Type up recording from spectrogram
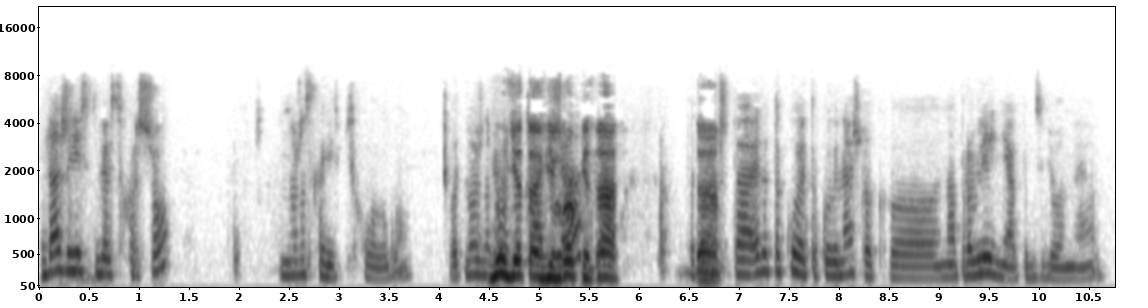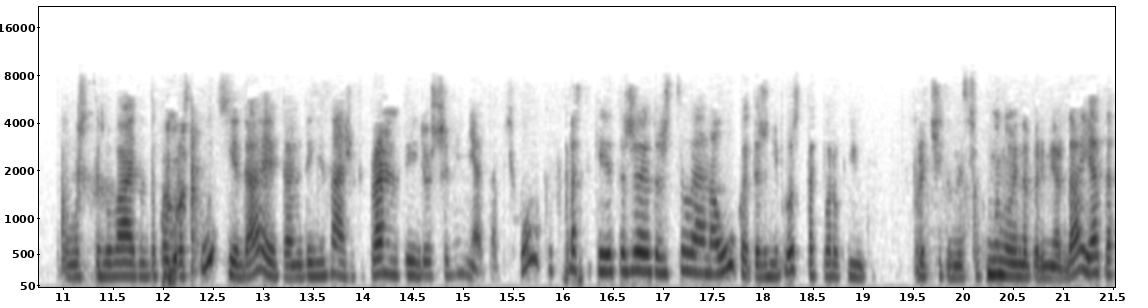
даже если у тебя все хорошо, нужно сходить к психологу. Вот нужно Ну, где-то в Европе, да, Потому да. что это такое, такое, знаешь, как э, направление определенное. Потому что ты бывает на таком распутье, да, и там ты не знаешь, правильно ты идешь или нет. А психолог как раз-таки это же, это же целая наука, это же не просто так пару книг прочитанных, как мной, например, да. Я-то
